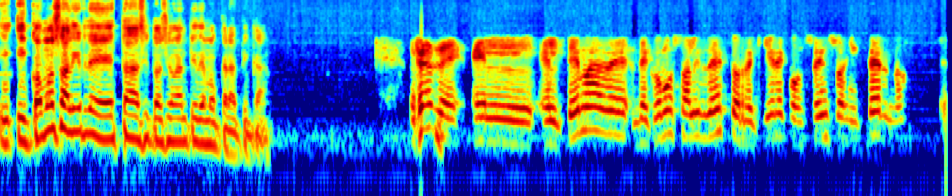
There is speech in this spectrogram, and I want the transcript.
¿Y, cómo salir de esta situación antidemocrática? Fíjate, el, el tema de, cómo salir de esto requiere consensos internos. Eh,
